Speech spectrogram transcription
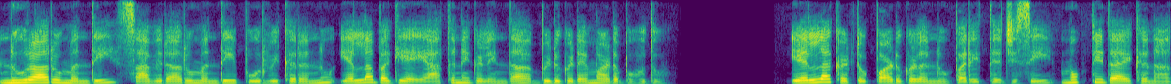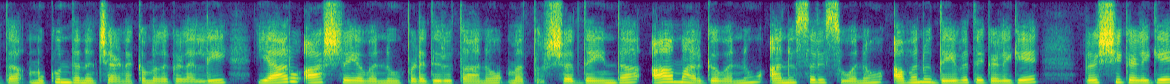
ನೂರಾರು ಮಂದಿ, ಸಾವಿರಾರು ಮಂದಿ ಪೂರ್ವಿಕರನ್ನು ಎಲ್ಲ ಬಗೆಯ ಯಾತನೆಗಳಿಂದ ಬಿಡುಗಡೆ ಮಾಡಬಹುದು. ಎಲ್ಲ ಕಟ್ಟುಪಾಡುಗಳನ್ನು ಪರಿತ್ಯಜಿಸಿ ಮುಕ್ತಿದಾಯಕನಾದ ಮುಕುಂದನ ಚರಣಕಮಲಗಳಲ್ಲಿ ಯಾರು ಆಶ್ರಯವನ್ನು ಪಡೆದಿರುತ್ತಾನೋ ಮತ್ತು ಶ್ರದ್ಧೆಯಿಂದ ಆ ಮಾರ್ಗವನ್ನು ಅನುಸರಿಸುವನೋ ಅವನು ದೇವತೆಗಳಿಗೆ, ಋಷಿಗಳಿಗೆ,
